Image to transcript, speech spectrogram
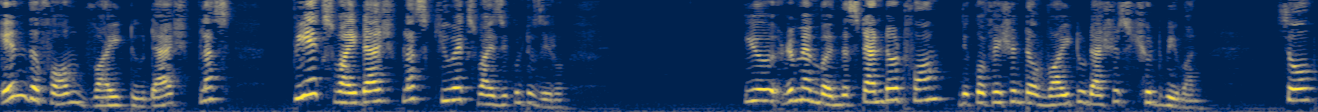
in the form y2 dash plus pxy dash plus qxy is equal to 0. You remember in the standard form, the coefficient of y2 dashes should be 1. So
